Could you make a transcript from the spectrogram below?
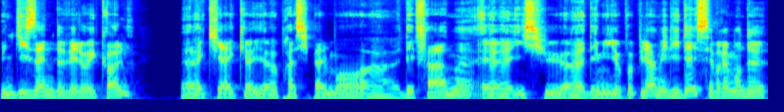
une dizaine de vélo-écoles euh, qui accueillent euh, principalement des femmes issues des milieux populaires. Mais l'idée, c'est vraiment de,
